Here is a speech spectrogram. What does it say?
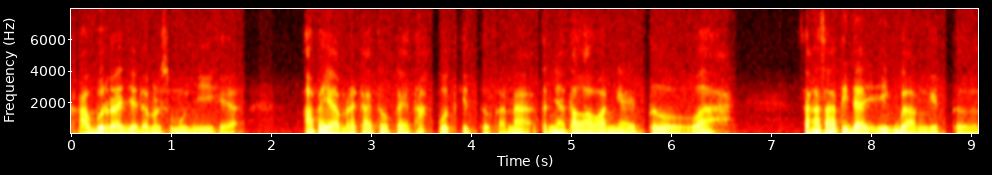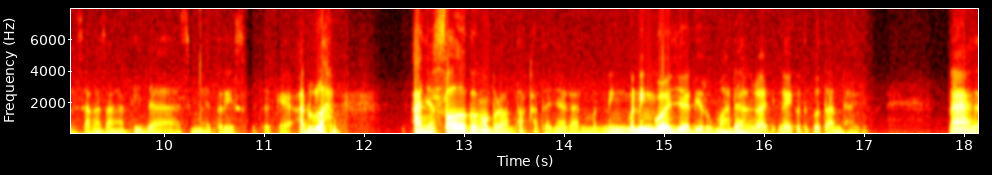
kabur aja dan bersembunyi kayak apa ya mereka itu kayak takut gitu. Karena ternyata lawannya itu wah sangat-sangat tidak imbang gitu. Sangat-sangat tidak simetris gitu. Kayak aduh lah ah nyesel gue ngeberontak katanya kan. Mending mending gue aja di rumah dah nggak nggak ikut ikutan dah gitu. nah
